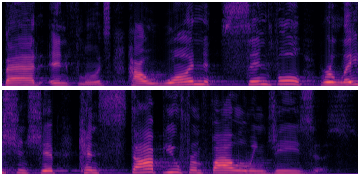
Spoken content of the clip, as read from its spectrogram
bad influence, how one sinful relationship can stop you from following Jesus.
